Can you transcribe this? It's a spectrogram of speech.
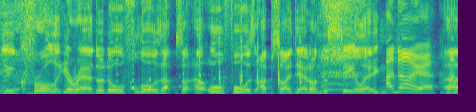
you crawling around on all floors upside uh, all fours upside down on the ceiling. I know. I'm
